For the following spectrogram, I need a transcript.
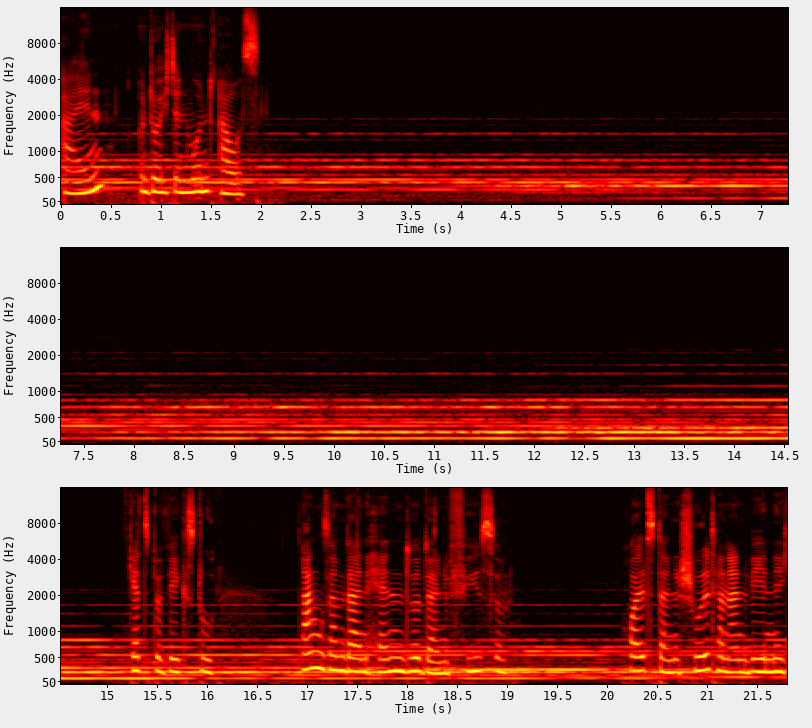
ein und durch den Mund aus. Jetzt bewegst du langsam deine Hände, deine Füße, rollst deine Schultern ein wenig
